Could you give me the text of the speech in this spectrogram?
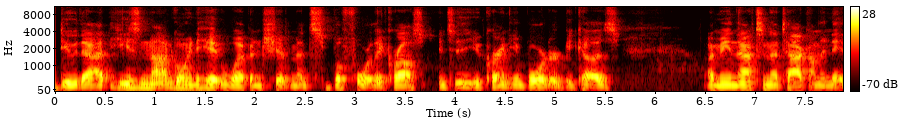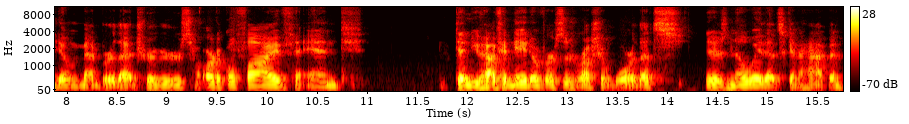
do that? He's not going to hit weapon shipments before they cross into the Ukrainian border because, I mean, that's an attack on a NATO member that triggers Article 5, and then you have a NATO versus Russia war. That's there's no way that's going to happen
